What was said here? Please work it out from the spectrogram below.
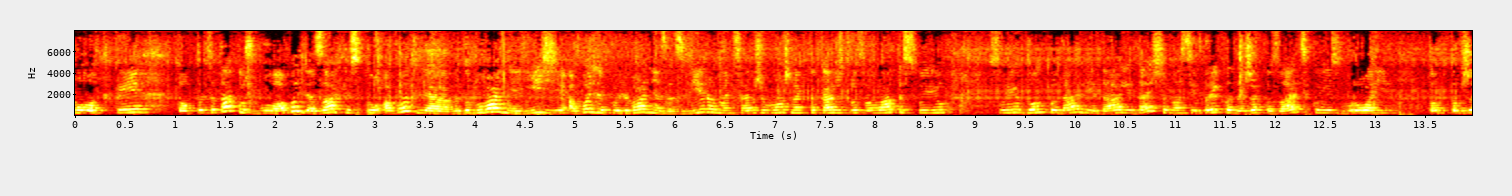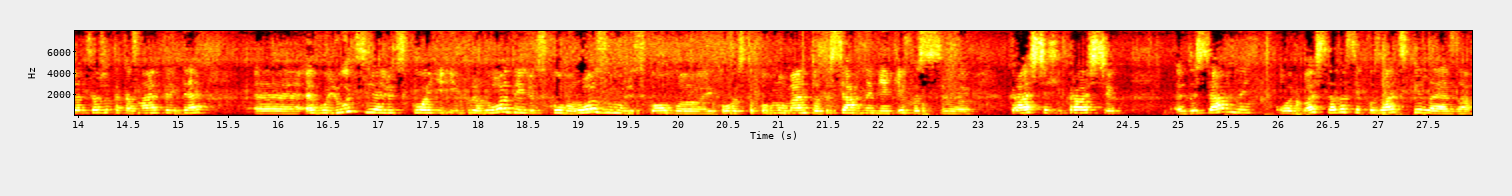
молотки. Тобто це також було або для захисту, або для видобування їжі, або для полювання за звірами. Це вже можна, як то кажуть, розвивати свою, свою думку далі і далі. Далі в нас є приклади вже козацької зброї. Тобто, вже це вже така, знаєте, йде еволюція людської і природи, людського розуму, людського якогось такого моменту досягнення якихось е, кращих і кращих е, досягнень. От, бачите, у нас є козацькі леза,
